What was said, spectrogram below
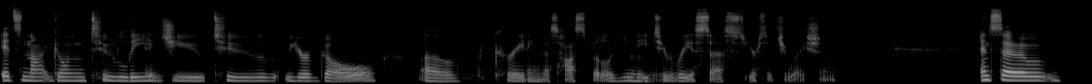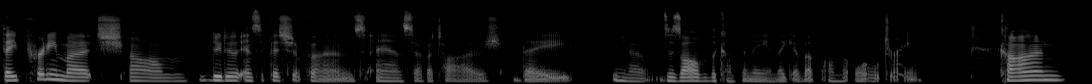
it's not going to lead you to your goal of creating this hospital you need to reassess your situation and so they pretty much um, due to insufficient funds and sabotage they you know dissolve the company and they give up on the oil dream Kahn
